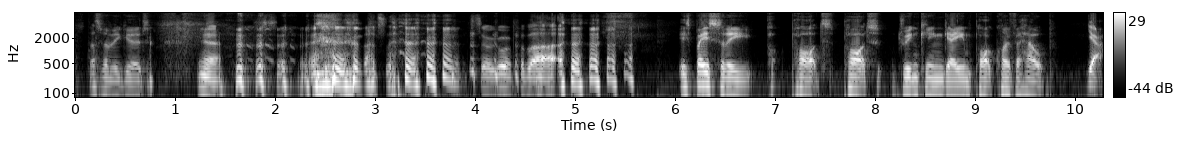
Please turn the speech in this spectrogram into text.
That's very good. Yeah, that's so we're going for that. It's basically part part drinking game, part cry for help. Yeah,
